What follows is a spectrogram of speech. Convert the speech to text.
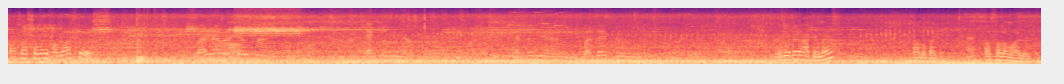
বাসার সবাই ভালো আছে? ওটা রাখেন হ্যাঁ ভালো থাকে। আসসালামু আলাইকুম।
